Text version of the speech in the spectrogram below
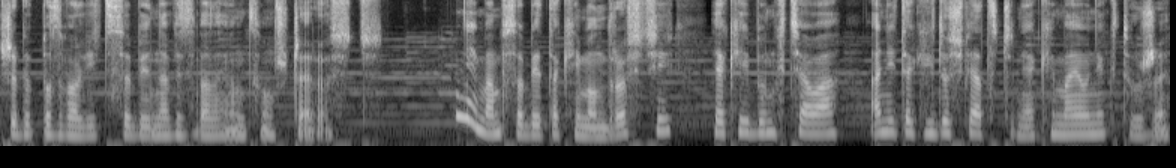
żeby pozwolić sobie na wyzwalającą szczerość. Nie mam w sobie takiej mądrości, jakiej bym chciała, ani takich doświadczeń, jakie mają niektórzy,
